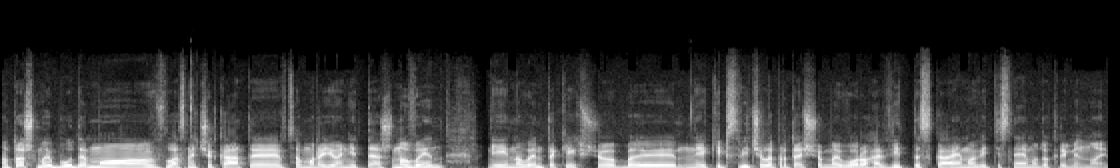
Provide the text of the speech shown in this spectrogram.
Отож, ми будемо власне чекати в цьому районі теж новин. І новин таких, щоб які б свідчили про те, що ми ворога відтискаємо, відтісняємо до Кремінної.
